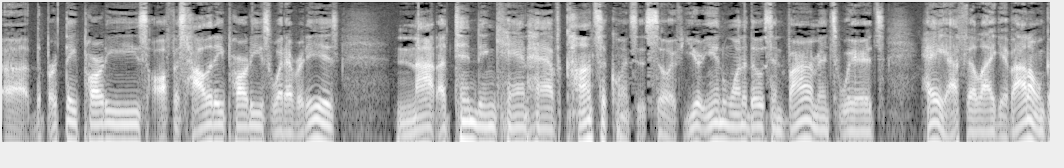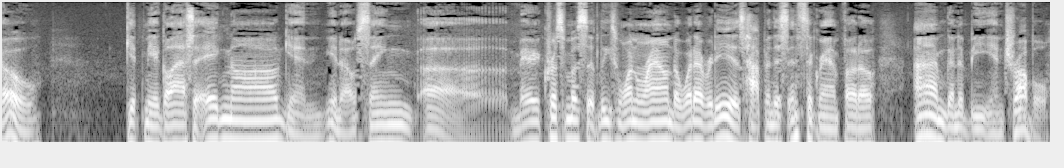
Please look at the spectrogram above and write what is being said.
uh, the birthday parties, office holiday parties, whatever it is." not attending can have consequences. So if you're in one of those environments where it's, hey, I feel like if I don't go, get me a glass of eggnog and, you know, sing uh, Merry Christmas at least one round or whatever it is, hop in this Instagram photo, I'm going to be in trouble.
